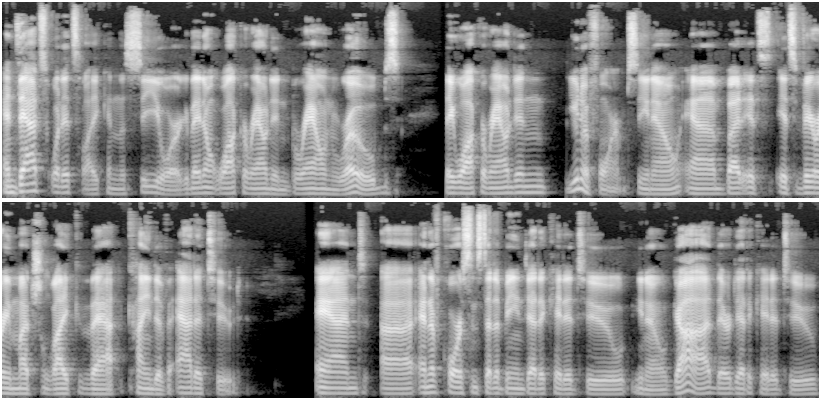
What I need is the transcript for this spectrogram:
And that's what it's like in the Sea Org. They don't walk around in brown robes they walk around in uniforms, you know. Uh, but it's it's very much like that kind of attitude, and uh, and of course, instead of being dedicated to you know God, they're dedicated to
